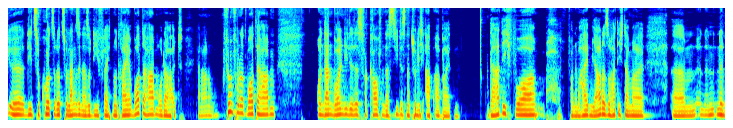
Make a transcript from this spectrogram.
äh, die zu kurz oder zu lang sind, also die vielleicht nur drei Worte haben oder halt, keine Ahnung, 500 Worte haben. Und dann wollen die dir das verkaufen, dass sie das natürlich abarbeiten. Da hatte ich vor, vor einem halben Jahr oder so, hatte ich da mal ähm, eine,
